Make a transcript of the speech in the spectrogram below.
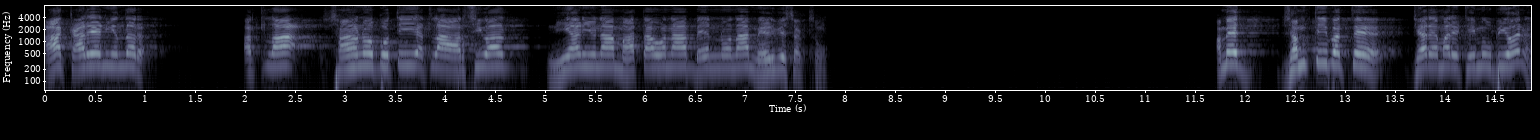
આ કાર્યની અંદર આટલા સહાનુભૂતિ, આટલા આશીર્વાદ નિયાણીઓના, માતાઓના, બહેનોના મેળવી શકશું. અમે જમતી વખતે જ્યારે અમારી ટીમ ઊભી હોય ને,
